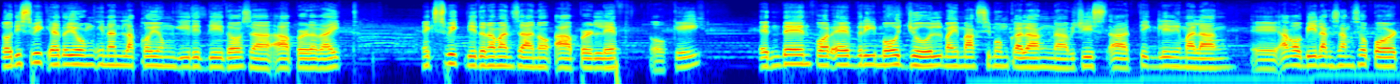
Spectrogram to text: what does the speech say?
So, this week, ito yung in-unlock ko yung gilid dito sa upper right. Next week, dito naman sa ano, upper left. Okay? And then, for every module, may maximum ka lang na, which is uh, tigli lima lang. Eh, ako bilang isang support,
